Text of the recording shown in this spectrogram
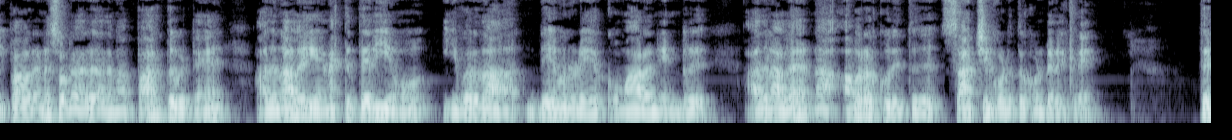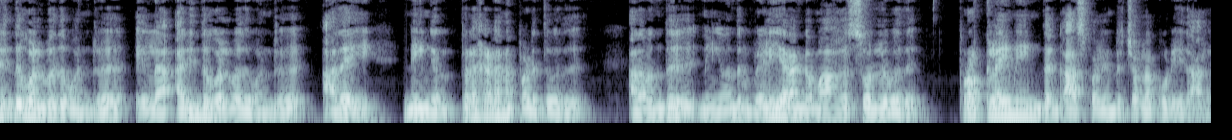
இப்போ அவர் என்ன சொல்றாரு? அதை நான் பார்த்து விட்டேன். அதனால எனக்கு தெரியும் இவர்தான் தேவனுடைய குமாரன் என்று. அதனால நான் அவரை குறித்து சாட்சி கொடுத்து கொண்டிருக்கிறேன். தெரிந்து கொள்வது ஒன்று இல்லை அறிந்து கொள்வது ஒன்று அதை நீங்கள் பிரகடனப்படுத்துவது. அதை வந்து நீங்கள் வந்து வெளியரங்கமாக சொல்லுவது. ப்ரொக்ளைமிங் த காஸ்பல் என்று சொல்லக்கூடியதாக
